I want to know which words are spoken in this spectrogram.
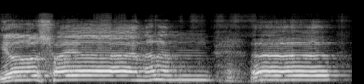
여호수아야 너는 어,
